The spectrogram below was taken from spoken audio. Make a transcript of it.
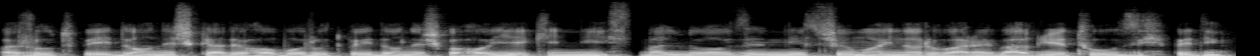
و رتبه دانشکده ها با رتبه دانشگاه ها یکی نیست. و لازم نیست شما اینا رو برای بقیه توضیح بدیم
